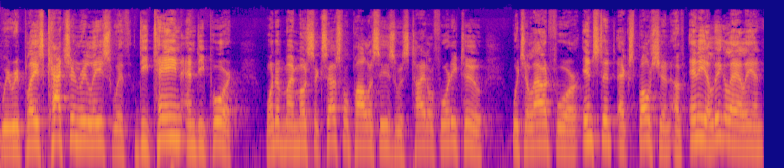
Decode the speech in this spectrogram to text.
We replaced catch and release with detain and deport. One of my most successful policies was Title 42, which allowed for instant expulsion of any illegal alien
